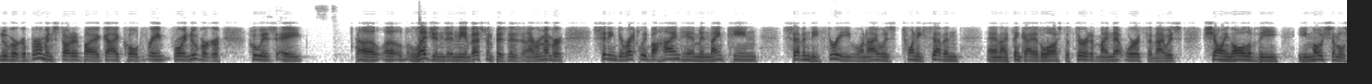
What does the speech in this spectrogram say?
Neuberger Berman, started by a guy called Ray, Roy Neuberger, who is a uh, legend in the investment business. And I remember sitting directly behind him in 1973 when I was 27 and I think I had lost a third of my net worth and I was showing all of the emotional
